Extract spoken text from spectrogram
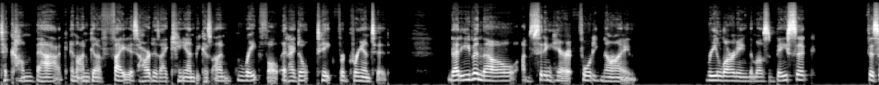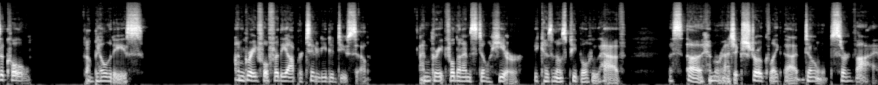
to come back and I'm going to fight as hard as I can because I'm grateful and I don't take for granted that even though I'm sitting here at 49, relearning the most basic physical abilities, I'm grateful for the opportunity to do so. I'm grateful that I'm still here because most people who have a, a hemorrhagic stroke like that don't survive.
